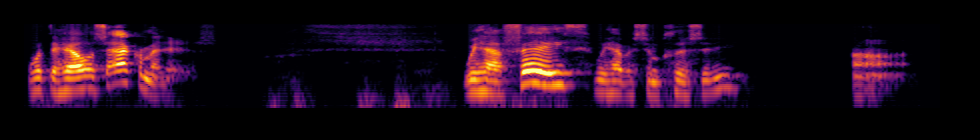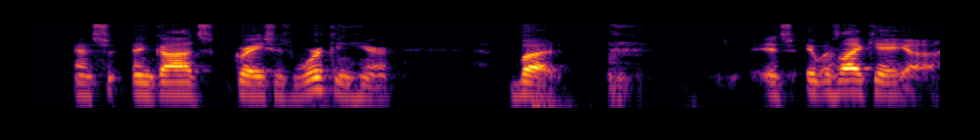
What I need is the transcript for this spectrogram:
what the hell a sacrament is. We have faith, we have a simplicity, uh, and, and God's grace is working here. but it's it was like a uh,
